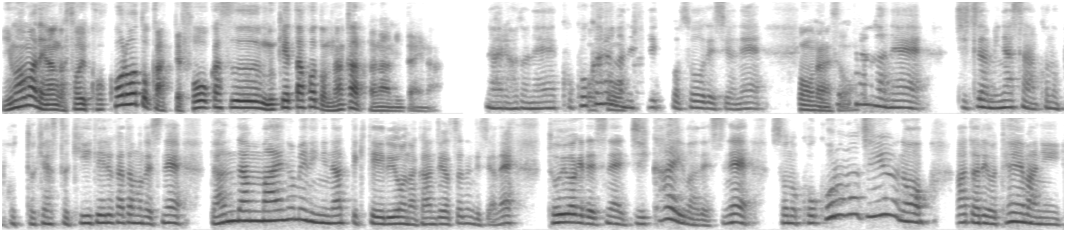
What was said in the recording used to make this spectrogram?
今までなんかそういう心とかってフォーカス向けたことなかったな、みたいな。なるほどね。ここからがね、結構そうですよね。そうなんですよ。ここからがね、実は皆さん、このポッドキャスト聞いている方もですね、だんだん前のめりになってきているような感じがするんですよね。というわけでですね、次回はですね、その心の自由のあたりをテーマに、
